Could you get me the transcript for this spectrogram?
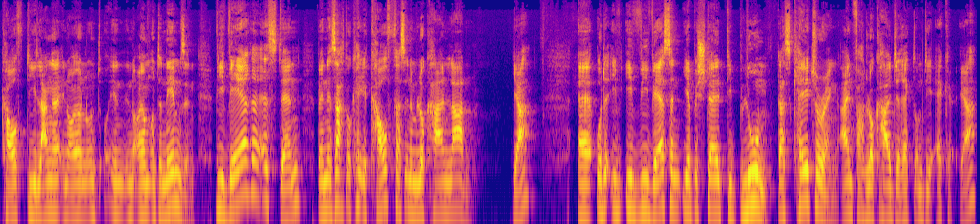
kauft, die lange in, euren, in, in eurem Unternehmen sind. Wie wäre es denn, wenn ihr sagt, okay, ihr kauft das in einem lokalen Laden? Ja? Äh, oder wie wäre es denn, ihr bestellt die Blumen, das Catering einfach lokal direkt um die Ecke? Ja?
